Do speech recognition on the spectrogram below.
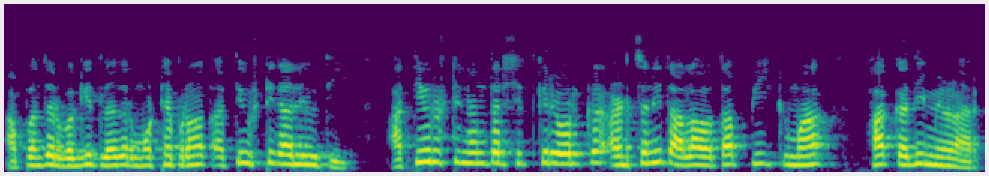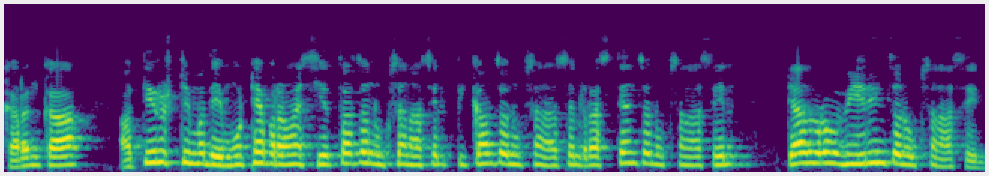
आपण जर बघितलं तर मोठ्या प्रमाणात अतिवृष्टी झाली होती. अतिवृष्टीनंतर शेतकरी वर्ग अडचणीत आला होता. पीक विमा हा कधी मिळणार? कारण का? अतिवृष्टीमध्ये मोठ्या प्रमाणात शेताचं नुकसान असेल पिकांचं नुकसान असेल रस्त्यांचं नुकसान असेल त्याचबरोबर विहिरींचं नुकसान असेल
